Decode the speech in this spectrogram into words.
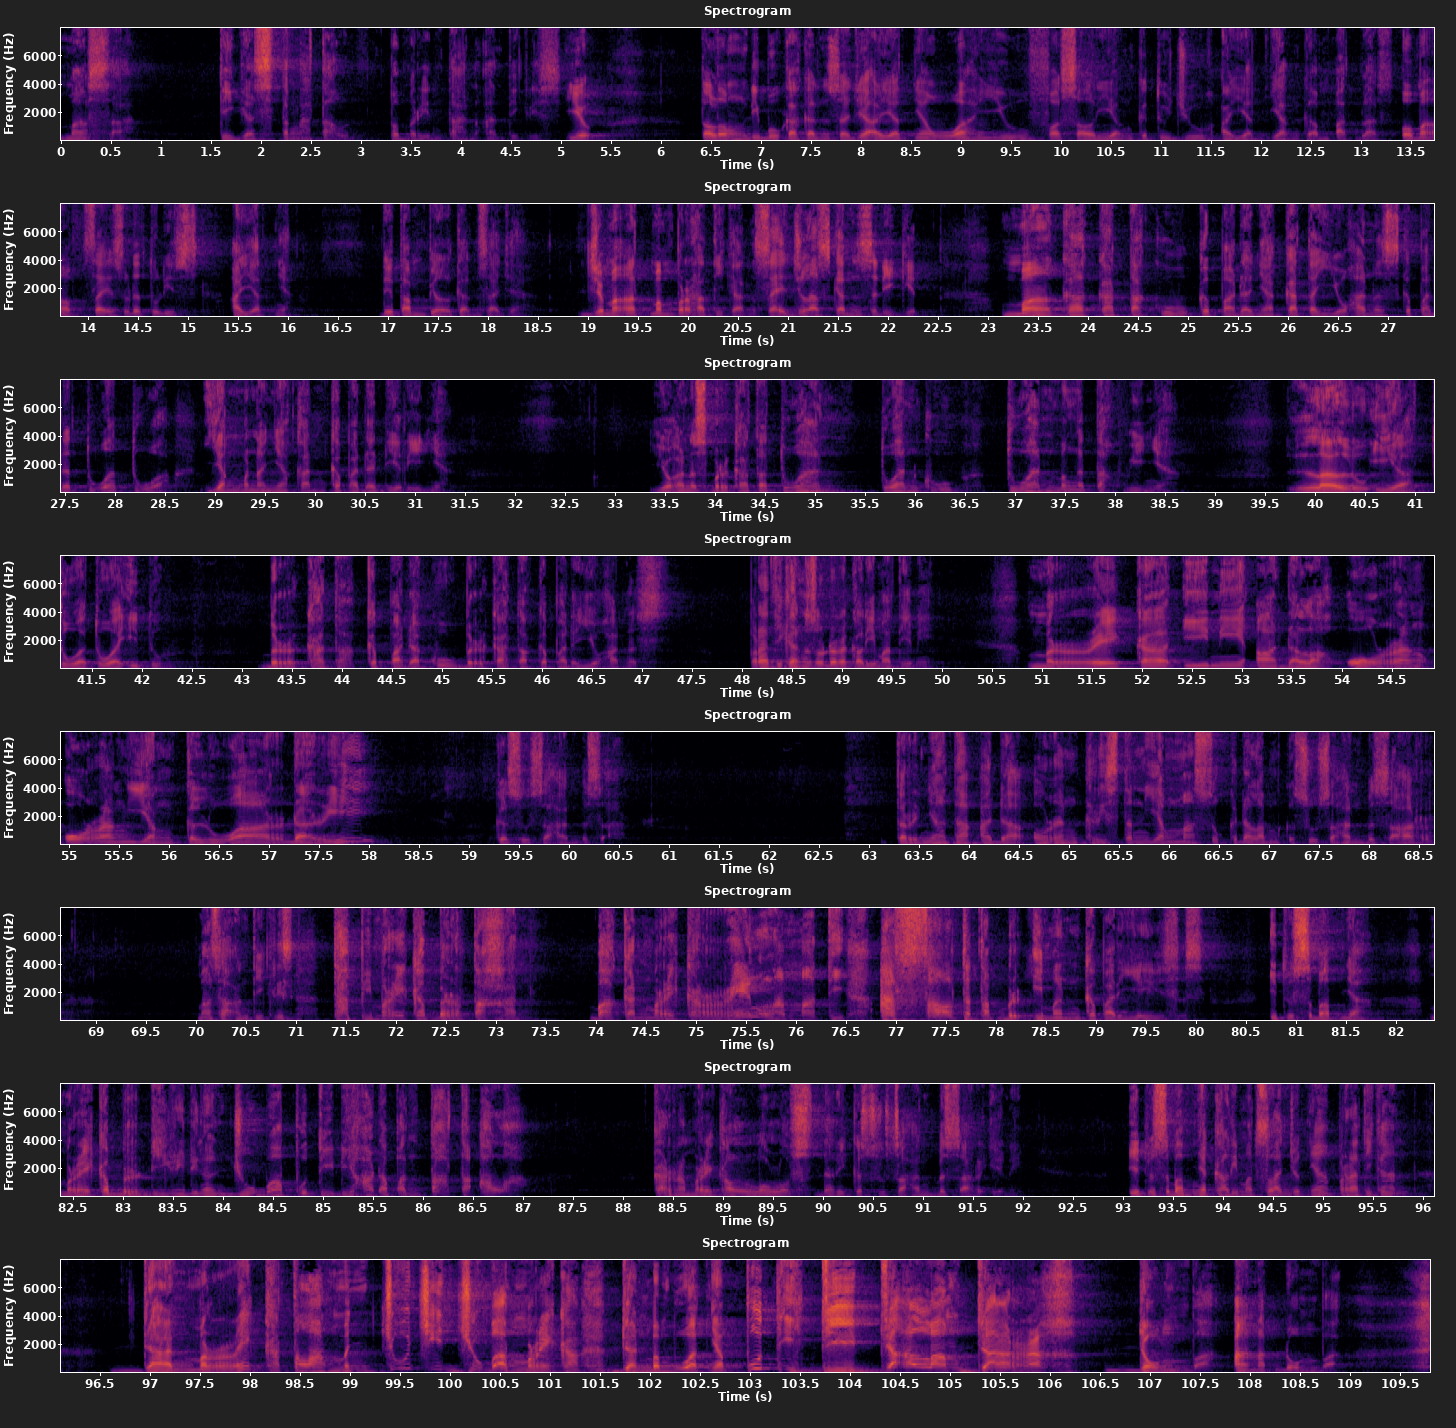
Masa tiga setengah tahun pemerintahan antikris. Yuk, tolong dibukakan saja ayatnya Wahyu pasal yang ketujuh ayat yang ke-14. Oh maaf, saya sudah tulis ayatnya. Ditampilkan saja. Jemaat memperhatikan, saya jelaskan sedikit. Maka kataku kepadanya, kata Yohanes kepada tua-tua yang menanyakan kepada dirinya. Yohanes berkata, Tuhan, Tuanku, Tuhan mengetahuinya. Lalu ia, tua-tua itu, berkata kepadaku, berkata kepada Yohanes. Perhatikan saudara kalimat ini mereka ini adalah orang-orang yang keluar dari kesusahan besar. Ternyata ada orang Kristen yang masuk ke dalam kesusahan besar, masa antikris, tapi mereka bertahan. Bahkan mereka rela mati asal tetap beriman kepada Yesus. Itu sebabnya mereka berdiri dengan jubah putih di hadapan tata Allah. Karena mereka lolos dari kesusahan besar ini. Itu sebabnya kalimat selanjutnya perhatikan. Dan mereka telah mencuci jubah mereka dan membuatnya putih di dalam darah domba, anak domba.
